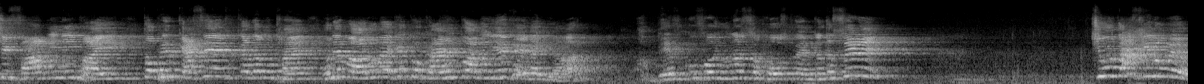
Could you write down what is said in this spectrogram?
شفا بھی نہیں پائی۔ تو پھر کیسے ایک قدم اٹھائیں؟ انہیں معلوم ہے کہ تو کاہن تو ابھی یہ کہے گا، یار، اب بیوقوف ہو you not suppose to enter the city. کیوں داخل ہوئے ہو؟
